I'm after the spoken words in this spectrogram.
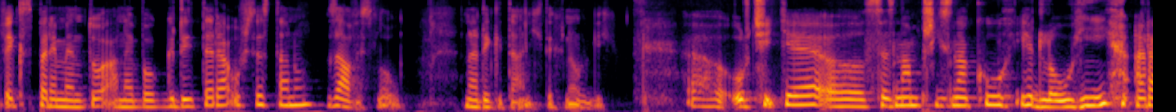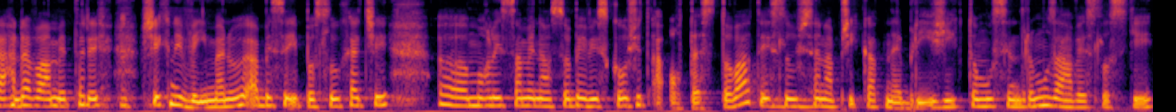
v experimentu, anebo kdy teda už se stanu závislou. Na digitálních technologiích? Eh, určitě eh, seznam příznaků je dlouhý a ráda vám je tady všechny vyjmenuji, aby si i posluchači eh, mohli sami na sobě vyzkoušet a otestovat, jestli už se například neblíží k tomu syndromu závislosti.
